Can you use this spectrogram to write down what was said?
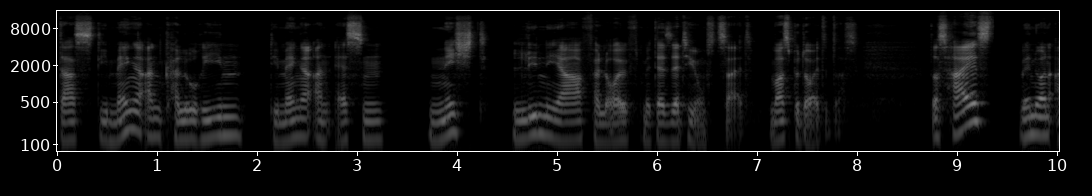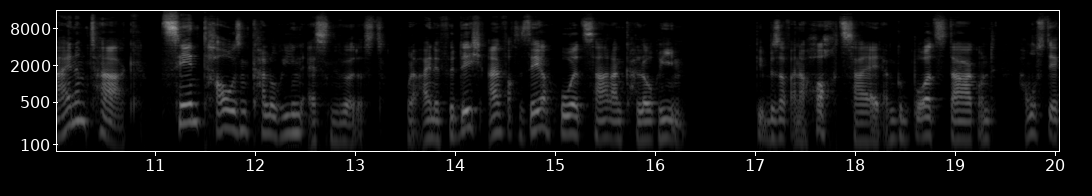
dass die Menge an Kalorien, die Menge an Essen nicht linear verläuft mit der Sättigungszeit. Was bedeutet das? Das heißt, wenn du an einem Tag 10.000 Kalorien essen würdest, oder eine für dich einfach sehr hohe Zahl an Kalorien, geh bis auf einer Hochzeit, am Geburtstag und haust dir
